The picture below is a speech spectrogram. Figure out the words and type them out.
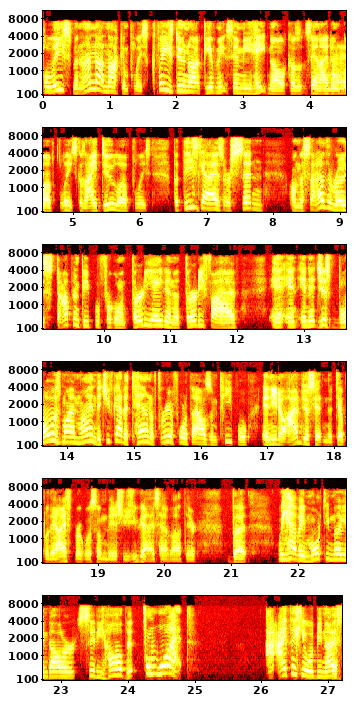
policemen. and I'm not knocking police. Please do not give me send me hate mail because it's saying I don't love police because I do love police. But these guys are sitting on the side of the road stopping people for going 38 and a 35. And, and, and it just blows my mind that you've got a town of three or four thousand people, and you know I'm just hitting the tip of the iceberg with some of the issues you guys have out there, but we have a multi-million dollar city hall that for what? I, I think it would be nice.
